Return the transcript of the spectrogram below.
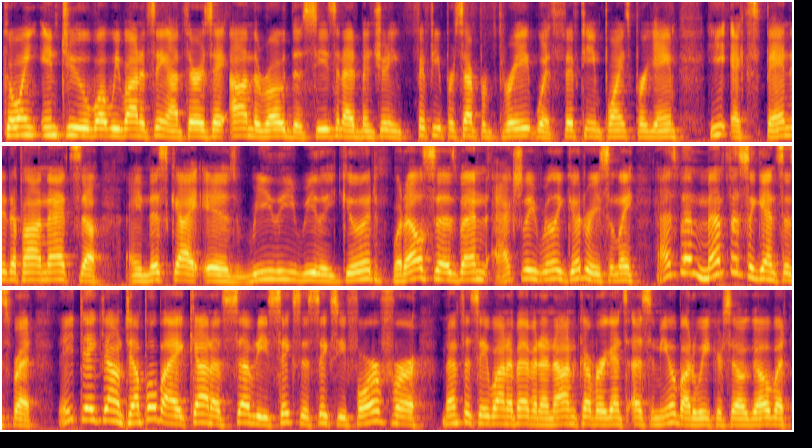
Going into what we wound up seeing on Thursday on the road this season, I had been shooting 50% from three with 15 points per game. He expanded upon that. So, I mean, this guy is really, really good. What else has been actually really good recently has been Memphis against the spread. They take down Temple by a count of 76 to 64 for Memphis. They wound up having a non cover against SMU about a week or so ago, but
